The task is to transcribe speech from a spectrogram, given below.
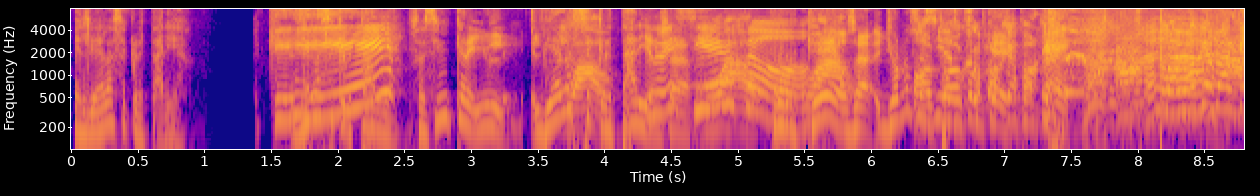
el día de la secretaria. ¿Qué? El día de la secretaria. O sea, es increíble. El día de la Wow. secretaria. No o sea, es cierto. ¿Por qué? Wow. O sea, yo no sé ¿Por, si es por- por qué? ¿Por qué? ¿Cómo que por qué?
